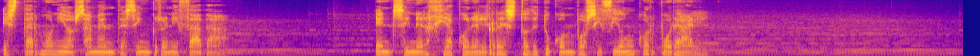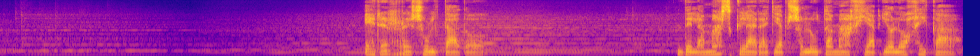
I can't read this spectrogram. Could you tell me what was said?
está armoniosamente sincronizada en sinergia con el resto de tu composición corporal. Eres resultado de la más clara y absoluta magia biológica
